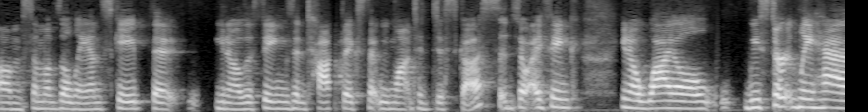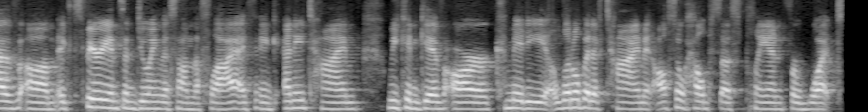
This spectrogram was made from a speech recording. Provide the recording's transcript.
um, some of the landscape that you know the things and topics that we want to discuss. And so I think you know while we certainly have um, experience in doing this on the fly, I think anytime we can give our committee a little bit of time, it also helps us plan for what.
